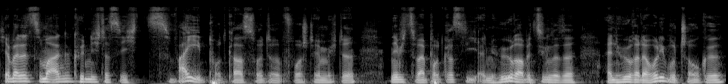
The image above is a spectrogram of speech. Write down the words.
ich habe ja letztes Mal angekündigt, dass ich zwei Podcasts heute vorstellen möchte. Nämlich zwei Podcasts, die ein Hörer bzw. ein Hörer der Hollywood-Schaukel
